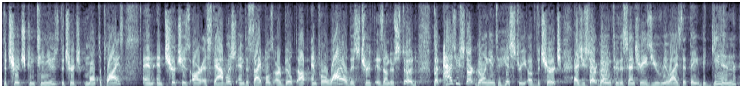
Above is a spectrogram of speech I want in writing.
the church continues, the church multiplies, and, and churches are established and disciples are built up. And for a while, this truth is understood. But as you start going into history of the church, as you start going through the centuries, you realize that they begin,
